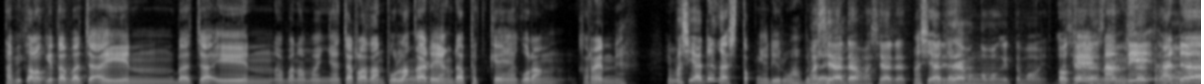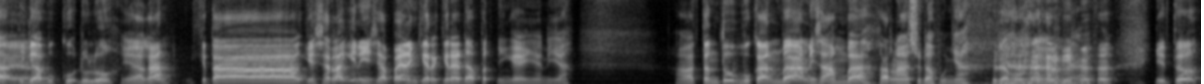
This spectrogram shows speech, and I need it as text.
tapi kalau kita bacain bacain apa namanya catatan pulang nggak ada yang dapat kayaknya kurang keren ya ini masih ada nggak stoknya di rumah berdaya Masih ada, masih ada. Masih Tadi ada. saya mau ngomong itu mau. Oke, stok nanti ada tiga buku dulu, ya kan? Kita geser lagi nih, siapa yang kira-kira dapat nih kayaknya nih ya? Ah, tentu bukan Mbak Anissa Amba karena sudah punya, sudah punya. ya. gitu.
